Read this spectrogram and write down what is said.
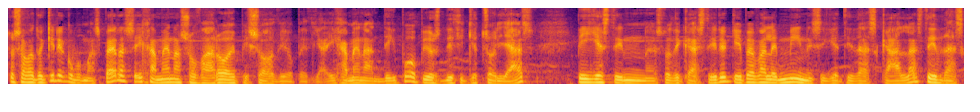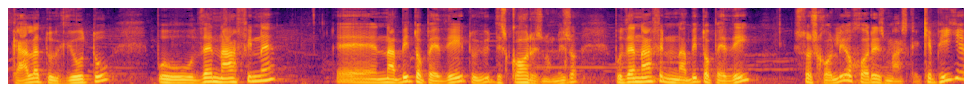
το Σαββατοκύριακο που μας πέρασε είχαμε ένα σοβαρό επεισόδιο παιδιά είχαμε έναν τύπο ο οποίος ντύθηκε τσολιάς πήγε στην, στο δικαστήριο και υπέβαλε μήνυση για τη δασκάλα στη δασκάλα του γιού του που δεν άφηνε ε, να μπει το παιδί, του γιου της κόρης νομίζω, που δεν άφηνε να μπει το παιδί στο σχολείο χωρίς μάσκα. Και πήγε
